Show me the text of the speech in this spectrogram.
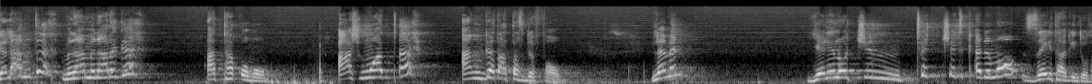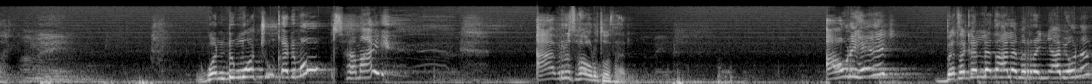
ገላምጠህ ምናምን አድርገህ አታቆመውም። አሽሟጠህ አንገት አታስደፋውም። ለምን? የሌሎችን ትችት ቀድሞ ዘይት አግኝቶታል። ወንድሞቹን ቀድሞ ሰማይ አብርቶ አውርቶታል። አሁን ይሄ ልጅ በተገለጠ ዓለም እረኛ ቢሆንም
